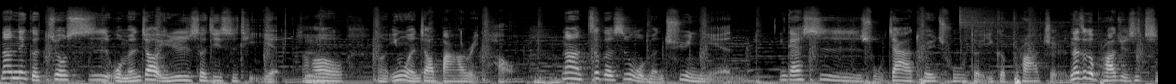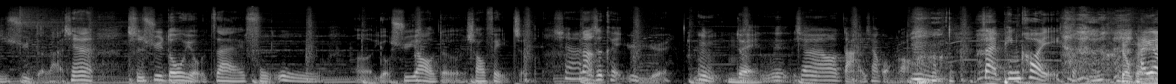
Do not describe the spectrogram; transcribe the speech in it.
那那个就是我们叫一日设计师体验，然后呃，英文叫 Barry 好，嗯，那这个是我们去年应该是暑假推出的一个 project，那这个 project 是持续的啦，现在持续都有在服务。呃，有需要的消费者，现在那是可以预约。嗯，对，你现在要打一下广告，嗯、在 Pinkoi 还有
